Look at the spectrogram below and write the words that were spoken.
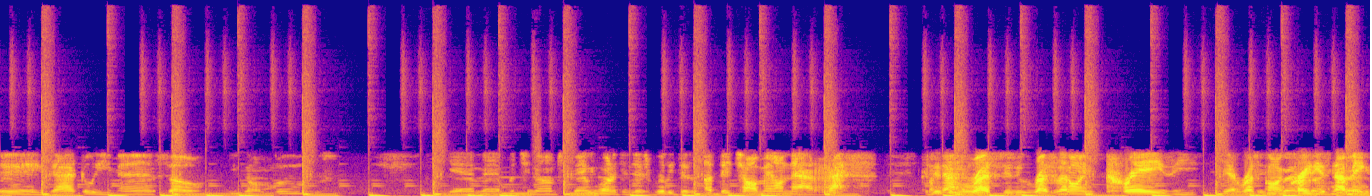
Exactly, man. So you gonna lose. Yeah, man. But you know what I'm saying? We wanted to just really just update y'all, man, on that Russ. Cause this is Russ. This is Russ going crazy. Yeah, Russ going crazy. It's not being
